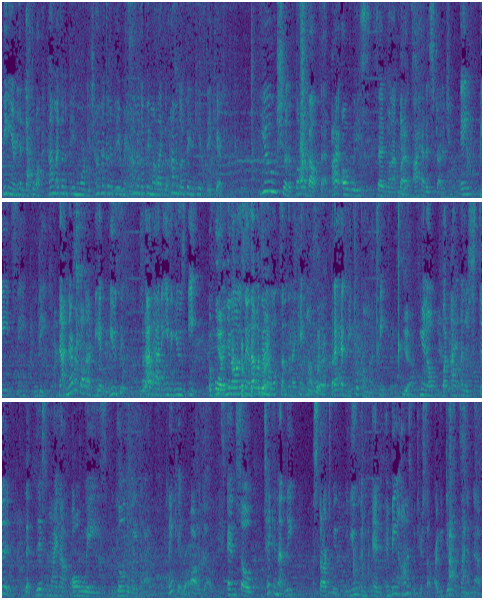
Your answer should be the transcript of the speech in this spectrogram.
beating your head against the wall. How am I gonna pay mortgage? How am I gonna pay rent? How am I gonna pay my light bill? How am I gonna pay the kids daycare? You should have thought about that. I always said when I left, Yes. I had a strategy A, B, C, and D. Now I never thought I'd be able to use it, but I've had to even use E before. Yeah. You know what I'm saying? That wasn't Right. even something I came up with, Right. but I had to be quick on my feet. Yeah. You know, but I understood that this might not always go the way that I think it Right. ought to go. And so taking that leap starts with you and, and, and being honest with yourself. Are you disciplined enough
